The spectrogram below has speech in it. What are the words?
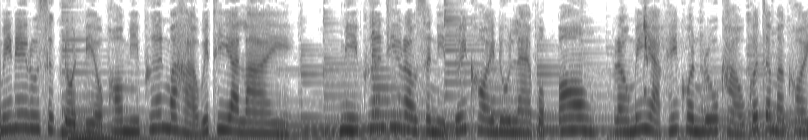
ไม่ได้รู้สึกโดดเดี่ยวพอมีเพื่อนมหาวิทยาลัย มีเพื่อนที่เราสนิทด้วยคอยดูแลปกป้อง เราไม่อยากให้คนรู้เขาก็จะมาคอย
